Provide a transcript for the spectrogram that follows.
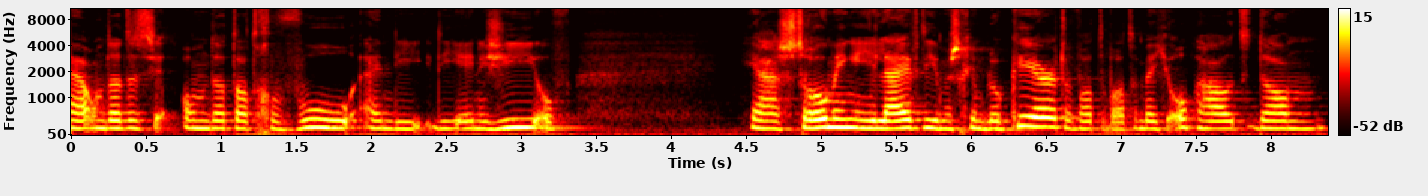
Uh, omdat, het, omdat dat gevoel en die, die energie of ja, stroming in je lijf die je misschien blokkeert of wat, wat een beetje ophoudt, dan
